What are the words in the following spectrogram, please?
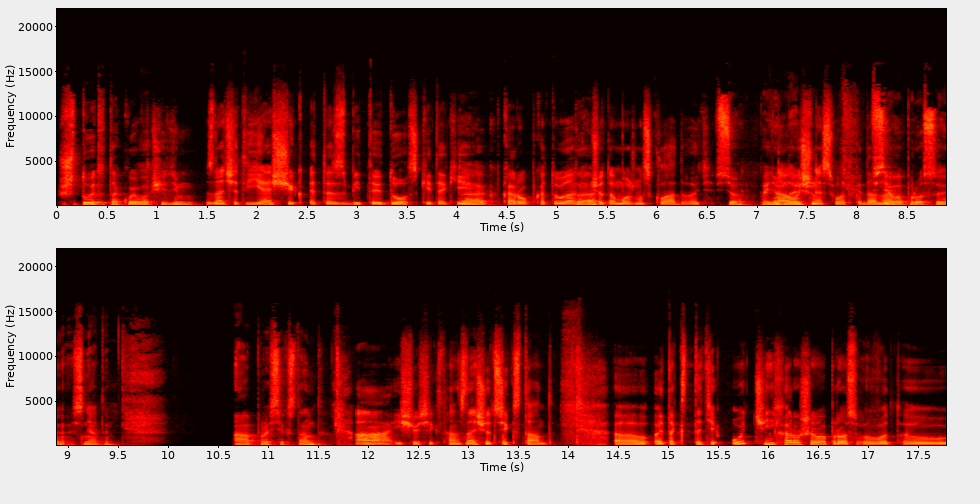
Что это такое вообще, Дим? Значит, ящик – это сбитые доски такие, Так. коробка туда, Так. что-то можно складывать. Все, пойдем Научная сводка, да. Все на. вопросы сняты. А про секстант? А, еще секстант. Значит, секстант. Э, Это, кстати, очень хороший вопрос. Вот э,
